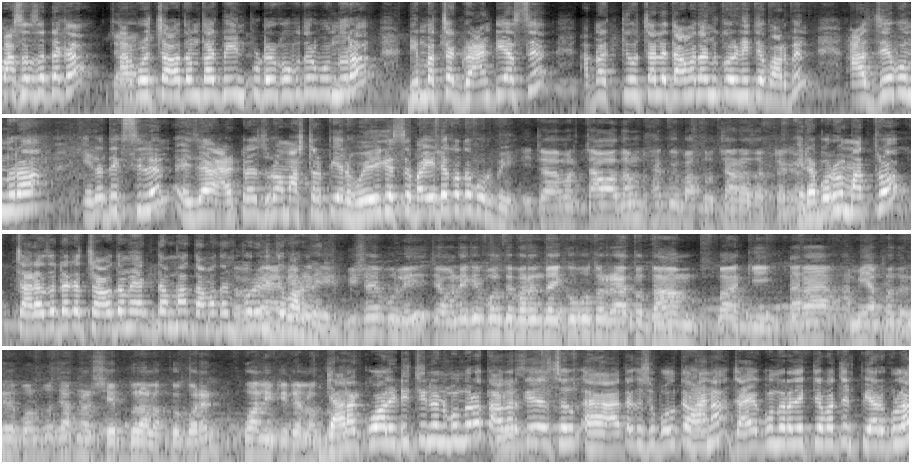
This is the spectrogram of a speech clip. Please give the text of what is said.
পাঁচ হাজার টাকা? তারপর চাওয়া দাম থাকবে ইনপুটের কবুতর বন্ধুরা। ডিম বাচ্চা গ্যারান্টি আছে। আপনার কেউ চাইলে দামাদামি করে নিতে পারবেন। আর যে বন্ধুরা এটা দেখছিলেন এই যে আরেকটা জোড়া মাস্টার পিয়ার হয়ে গেছে ভাই এটা কত পড়বে? এটা আমার চাওয়া দাম থাকবে মাত্র চার হাজার টাকা। এটা পড়বে মাত্র চার হাজার টাকা চাওয়া দামে একদম না দামাদামি করে নিতে পারবেন। বিষয় বলি যে অনেকে বলতে পারেন যে কবুতরের এত দাম বা কি? তারা আমি আপনাদেরকে বলব যে আপনার শেপগুলো লক্ষ্য করেন কোয়ালিটিটা লক্ষ্য যারা কোয়ালিটি চিনেন বন্ধুরা তাদেরকে এত কিছু বলতে হয় না। যাই হোক বন্ধুরা দেখতে পাচ্ছেন পেয়ারগুলো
